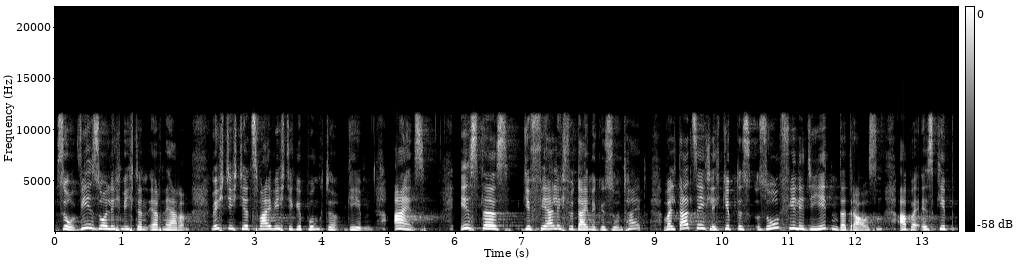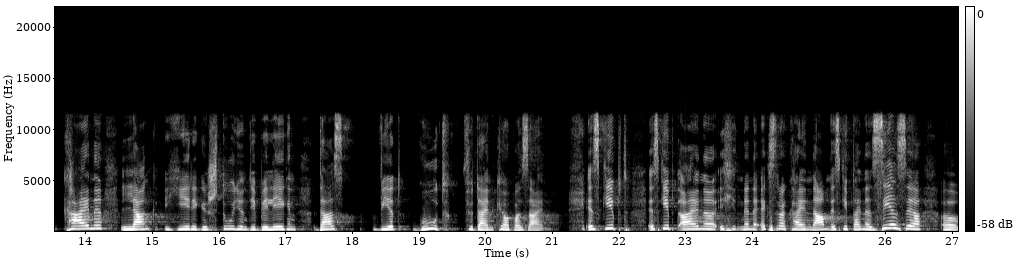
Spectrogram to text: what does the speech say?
so, wie soll ich mich denn ernähren, möchte ich dir zwei wichtige Punkte geben. Eins, ist es gefährlich für deine Gesundheit? Weil tatsächlich gibt es so viele Diäten da draußen, aber es gibt keine langjährige Studien, die belegen, das wird gut für deinen Körper sein. Es gibt, es gibt eine, ich nenne extra keinen Namen, es gibt eine sehr, sehr äh,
